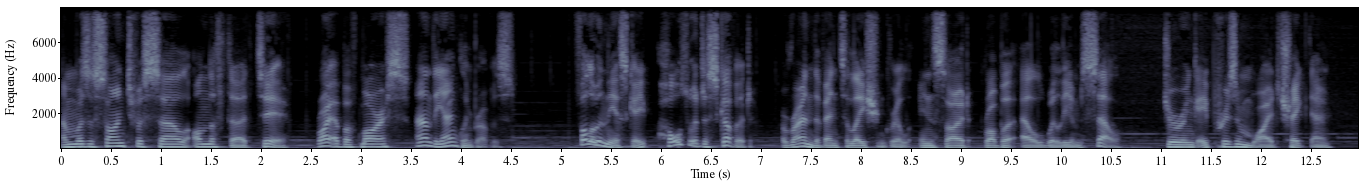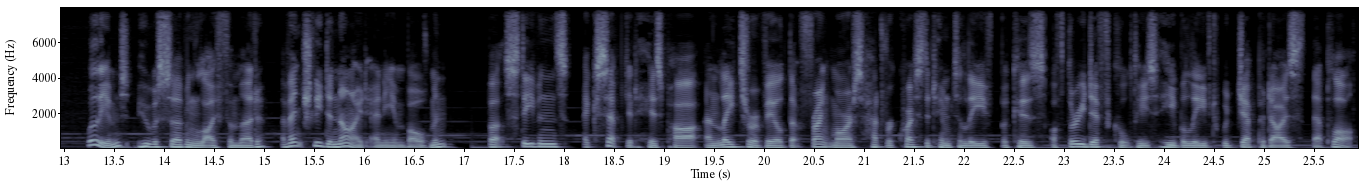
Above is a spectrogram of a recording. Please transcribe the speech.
and was assigned to a cell on the third tier, right above Morris and the Anglin brothers. Following the escape, holes were discovered around the ventilation grill inside Robert L. Williams' cell during a prison wide shakedown. Williams, who was serving life for murder, eventually denied any involvement, but Stevens accepted his part and later revealed that Frank Morris had requested him to leave because of three difficulties he believed would jeopardize their plot.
